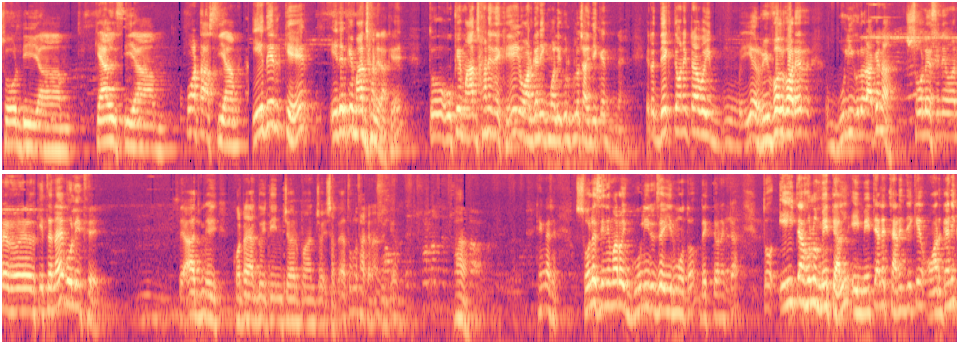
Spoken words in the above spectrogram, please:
সোডিয়াম ক্যালসিয়াম পটাশিয়াম এদেরকে এদেরকে মাঝখানে রাখে। তো ওকে মাঝখানে রেখে এই অর্গানিক মলিকুলগুলো চারিদিকে নেয়। এটা দেখতে অনেকটা ওই ইয়ে রিভলভারের গুলিগুলো রাখে না? শোলে সিনেমানে কিতে নেয়? গলিতে সে আজ এই কটা এক দুই, তিন, চার, পাঁচ, ছয়, সাত, এতগুলো থাকে না? হ্যাঁ। ঠিক আছে। শোলে সিনেমার ওই গুলির যে ইর মতো, দেখতে অনেকটা। তো এইটা হলো মেটাল এই মেটালের চারিদিকে অর্গানিক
